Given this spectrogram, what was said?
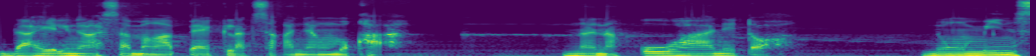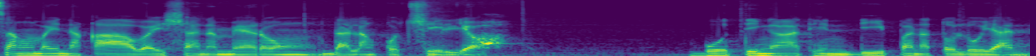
dahil nga sa mga peklat sa kanyang mukha na nakuha nito nung minsang may nakaaway siya na merong dalang kutsilyo. Buti nga at hindi pa natuluyan.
